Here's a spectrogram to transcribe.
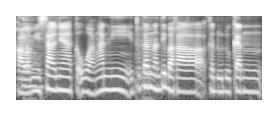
Kalau misalnya keuangan nih, itu kan nanti bakal kedudukan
